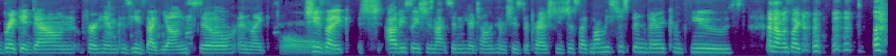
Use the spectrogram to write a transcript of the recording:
break it down for him because he's like young still and like Oh, she's like sh obviously she's not sitting here telling him she's depressed. She's just like mommy's just been very confused. And i was like oh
